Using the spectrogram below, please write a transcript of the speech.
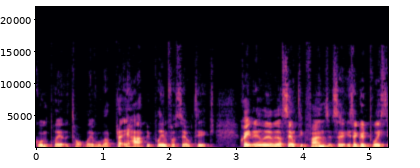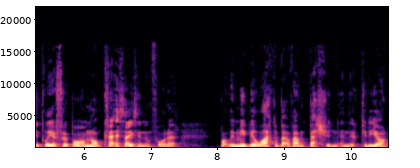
go and play at the top level. They're pretty happy playing for Celtic. Quite really, they're Celtic fans. It's a it's a good place to play your football. I'm not criticising them for it, but they maybe lack a bit of ambition in their career.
